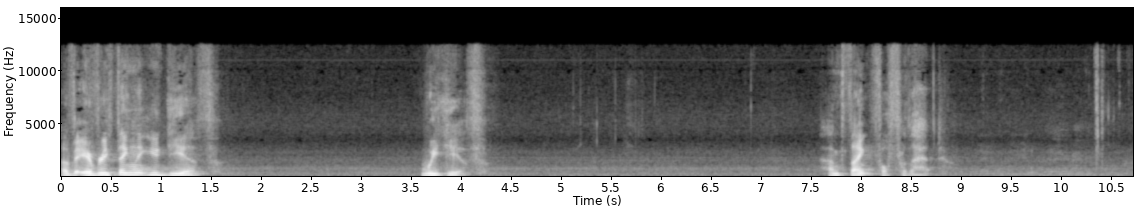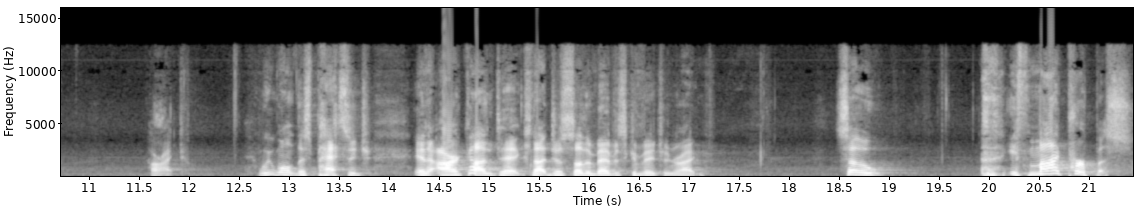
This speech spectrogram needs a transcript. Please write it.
of everything that you give we give. I'm thankful for that. All right. We want this passage in our context, not just Southern Baptist Convention, right? So, if my purpose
